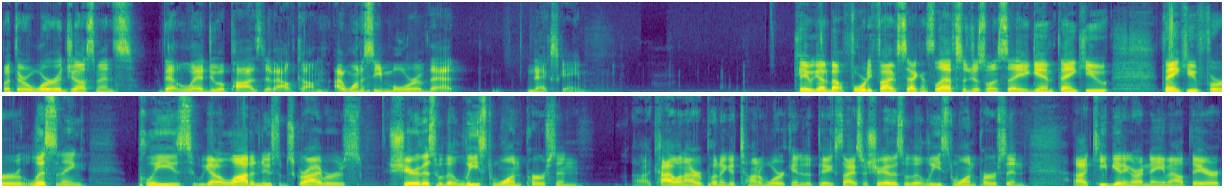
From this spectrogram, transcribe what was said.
but there were adjustments that led to a positive outcome. I want to see more of that next game. Okay, we got about 45 seconds left, so just want to say again, thank you. Thank you for listening. Please, we got a lot of new subscribers. Share this with at least one person. Uh, Kyle and I are putting a ton of work into the pigsty, so share this with at least one person. Uh, keep getting our name out there.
